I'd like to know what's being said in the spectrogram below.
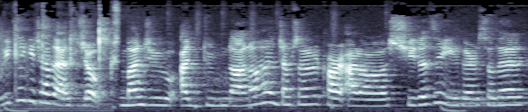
we take each other as jokes. Mind you, I do not know how to jump start a car at all. She doesn't either. So then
